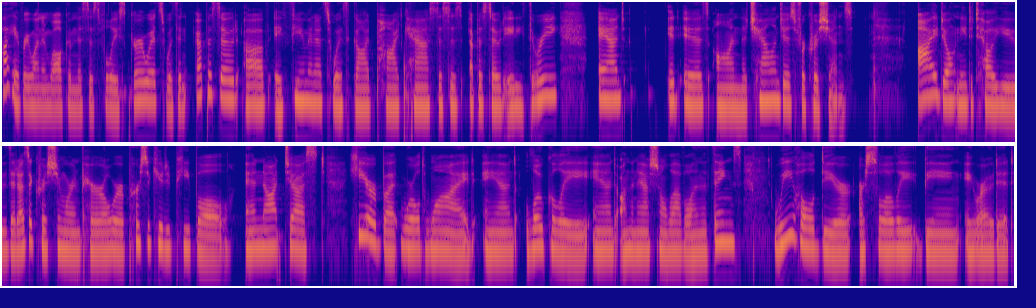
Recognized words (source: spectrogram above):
Hi, everyone, and welcome. This is Felice Gerwitz with an episode of A Few Minutes with God podcast. This is episode 83, and it is on the challenges for Christians. I don't need to tell you that as a Christian, we're in peril. We're a persecuted people, and not just here, but worldwide and locally and on the national level. And the things we hold dear are slowly being eroded.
